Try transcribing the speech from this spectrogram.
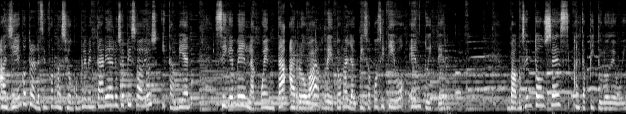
Allí encontrarás información complementaria de los episodios y también sígueme en la cuenta arroba reto raya al piso positivo en Twitter. Vamos entonces al capítulo de hoy.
